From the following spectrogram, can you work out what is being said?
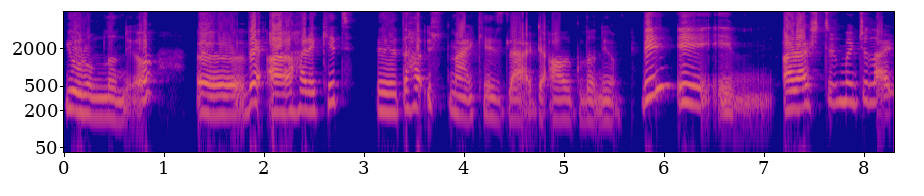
yorumlanıyor e, ve hareket e, daha üst merkezlerde algılanıyor. Ve e, e, araştırmacılar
